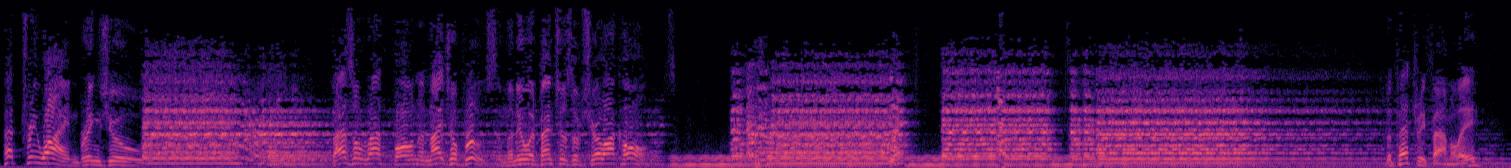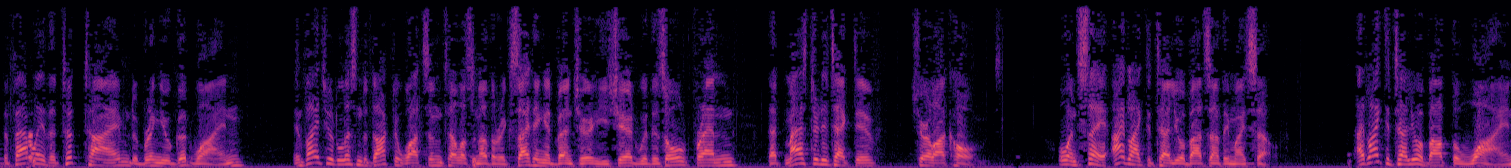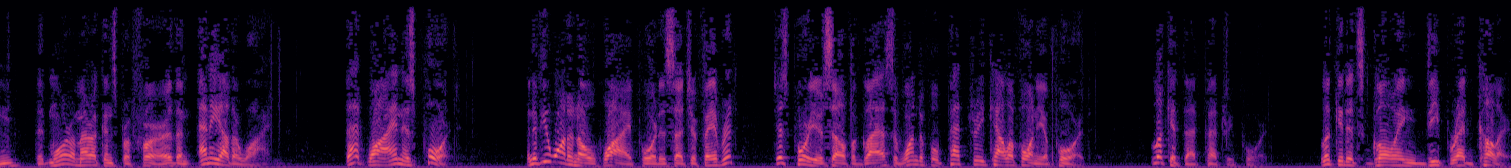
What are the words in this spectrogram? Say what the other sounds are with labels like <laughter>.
Petri Wine brings you Basil Rathbone and Nigel Bruce in the new adventures of Sherlock Holmes. The Petri family, the family that took time to bring you good wine, invites you to listen to Dr. Watson tell us another exciting adventure he shared with his old friend, that master detective, Sherlock Holmes. Oh, and say, I'd like to tell you about something myself. I'd like to tell you about the wine that more Americans prefer than any other wine. That wine is port. And if you want to know why port is such a favorite, just pour yourself a glass of wonderful Petri California port. Look at that Petri port. Look at its glowing deep red color.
